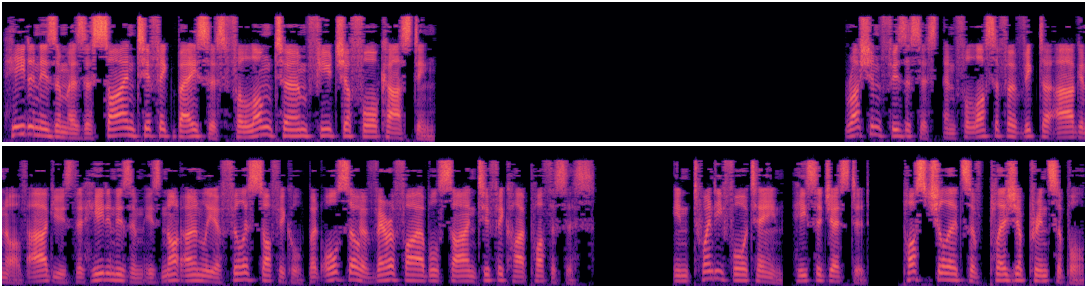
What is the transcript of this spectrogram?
Hedonism as a scientific basis for long-term future forecasting Russian physicist and philosopher Viktor Argonov argues that hedonism is not only a philosophical but also a verifiable scientific hypothesis. In 2014, he suggested, "...postulates of pleasure principle",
